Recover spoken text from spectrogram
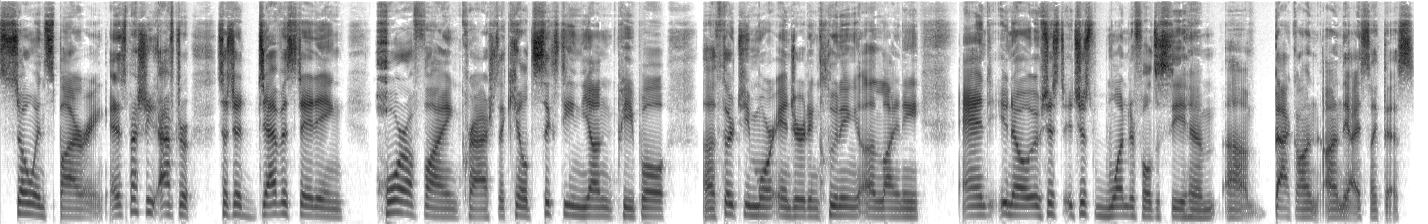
so inspiring. And especially after such a devastating horrifying crash that killed 16 young people uh, 13 more injured including uh, Layne. And you know it was just it's just wonderful to see him um, back on on the ice like this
